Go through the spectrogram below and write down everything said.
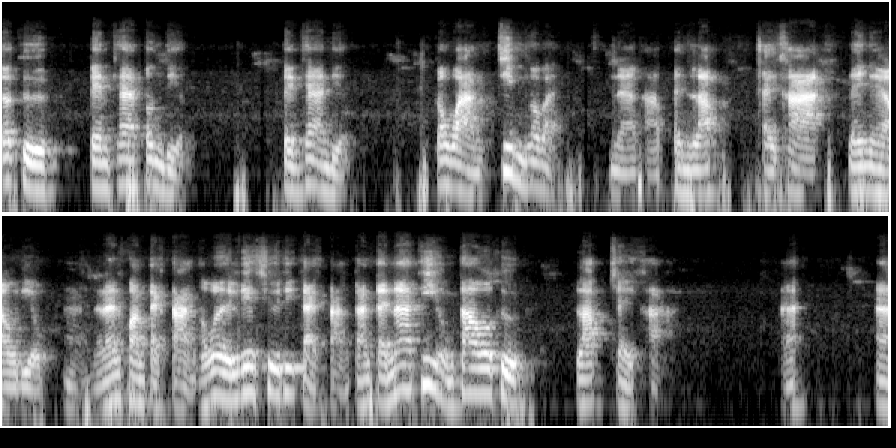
ก็คือเป็นแค่ต้นเดียว เป็นแค่อันเดียว ก็วางจิ้มเข้าไปนะครับ เป็นรับชายคาในแนวเดียวอ่าดังนั้นความแตกต่างเขาก็เลยเรียกชื่อที่แตกต่างกัน แต่หน้าที่ของเต้าก็คือรับชายคานะอ่า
